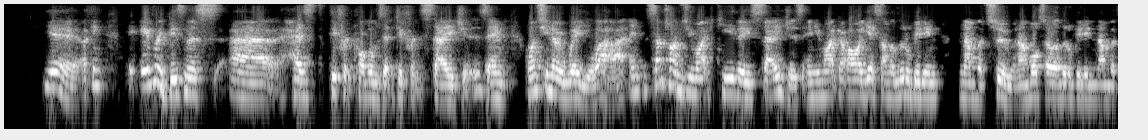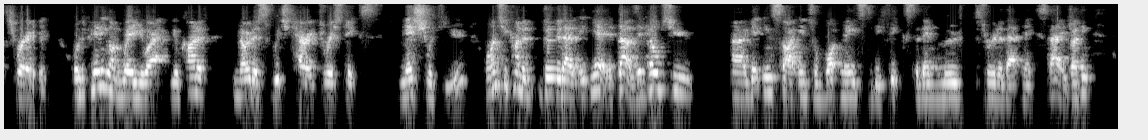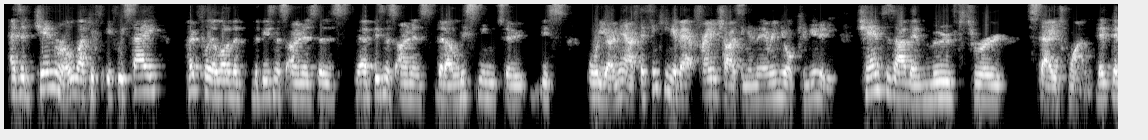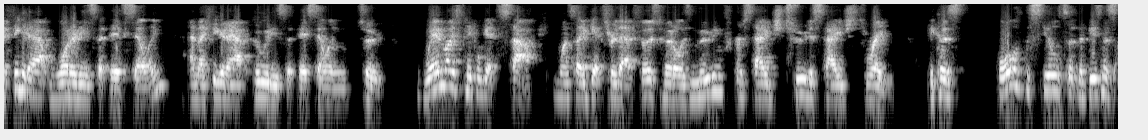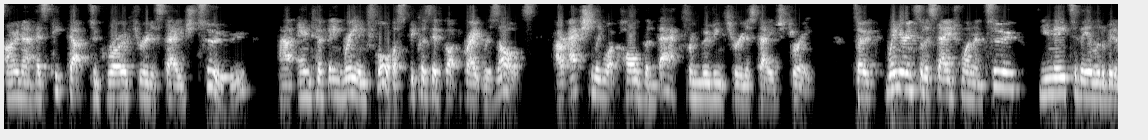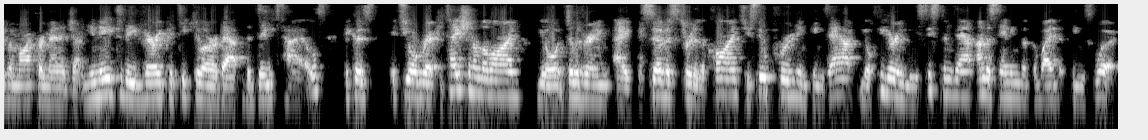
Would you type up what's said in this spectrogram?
Yeah, I think every business uh, has different problems at different stages, and once you know where you are, and sometimes you might hear these stages, and you might go, "Oh, yes, I'm a little bit in number two, and I'm also a little bit in number three. Or depending on where you're you'll kind of notice which characteristics mesh with you. Once you kind of do that, yeah, it does. It helps you uh, get insight into what needs to be fixed to then move through to that next stage. I think as a general, like if, if we say hopefully a lot of the, the business owners, there's uh, business owners that are listening to this audio now, if they're thinking about franchising and they're in your community, chances are they've moved through stage one. They've, they've figured out what it is that they're selling and they figured out who it is that they're selling to. Where most people get stuck once they get through that first hurdle is moving from stage two to stage three because all of the skills that the business owner has picked up to grow through to stage two uh, and have been reinforced because they've got great results are actually what hold them back from moving through to stage three. So when you're in sort of stage one and two, you need to be a little bit of a micromanager. You need to be very particular about the details because it's your reputation on the line. You're delivering a service through to the clients. You're still proving things out. You're figuring these systems out, understanding that the way that things work.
